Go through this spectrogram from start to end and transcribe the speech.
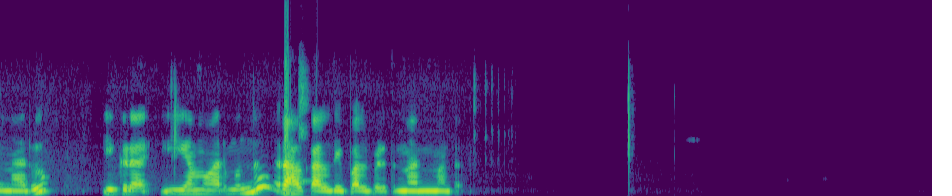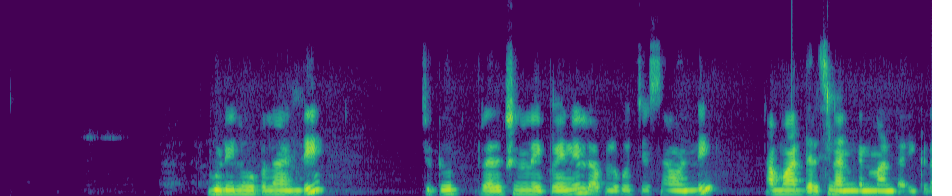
ఉన్నారు. ఇక్కడ ఈ అమ్మవారి ముందు రాకాల దీపాలు పెడుతున్నారు అనమాట గుడి లోపల అండి. చుట్టూ ప్రదక్షిణలు అయిపోయినాయి లోపలికి వచ్చేసామండి. అమ్మవారి దర్శనానికి అనమాట ఇక్కడ.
